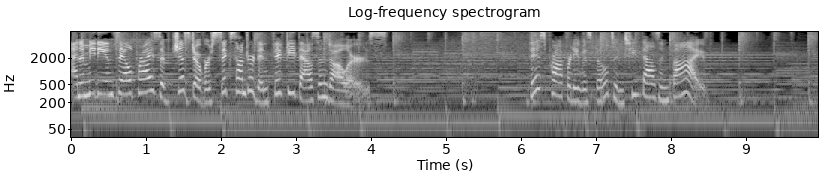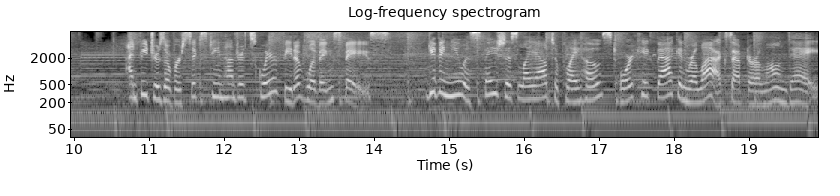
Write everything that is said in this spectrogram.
and a median sale price of just over $650,000. This property was built in 2005 and features over 1,600 square feet of living space, giving you a spacious layout to play host or kick back and relax after a long day.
